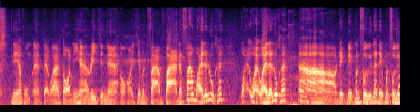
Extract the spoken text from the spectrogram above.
ๆเนี่ยครับผมอะแต่ว่าตอนนี้ฮะรีเจนนะอ๋อไอ้เฮียมันฟาร์มป่านะฟาร์มไหวแล้วลูกฮะไหวไหวไหวแล้วลูกฮะอ้าวเด็กเด็กมันฝืนนะเด็กมันฝืน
